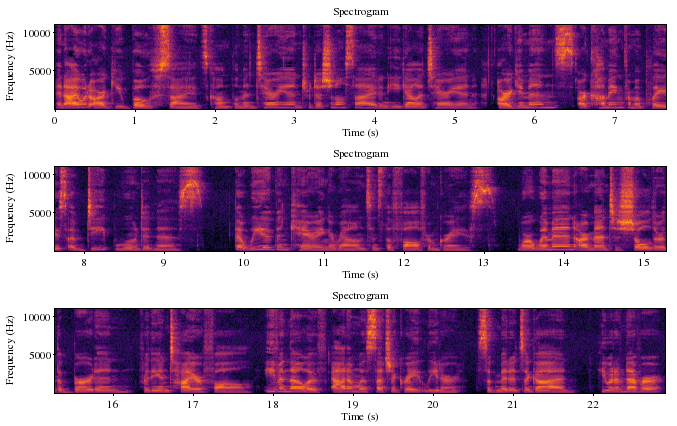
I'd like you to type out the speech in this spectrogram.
And I would argue both sides, complementarian, traditional side, and egalitarian, arguments are coming from a place of deep woundedness that we have been carrying around since the fall from grace, where women are meant to shoulder the burden for the entire fall, even though if Adam was such a great leader, submitted to God, he would have never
